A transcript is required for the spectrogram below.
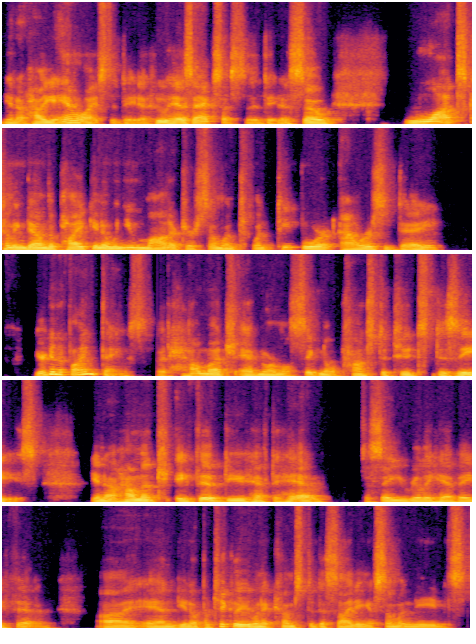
you know, how you analyze the data, who has access to the data. So lots coming down the pike. You know, when you monitor someone 24 hours a day, you're going to find things, but how much abnormal signal constitutes disease? You know, how much AFib do you have to have to say you really have AFib? Uh, and, you know, particularly when it comes to deciding if someone needs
